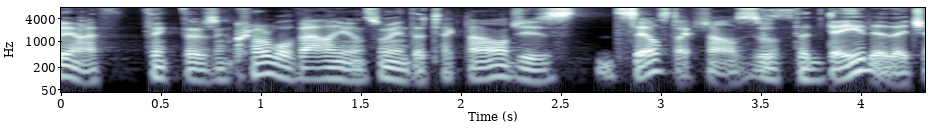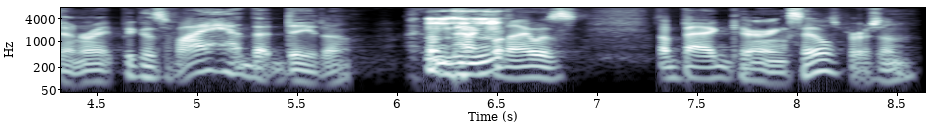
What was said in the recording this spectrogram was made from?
You know, I think there's incredible value in so many of the technologies, sales technologies, with the data they generate. Because if I had that data back mm-hmm. when I was a bag carrying salesperson,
